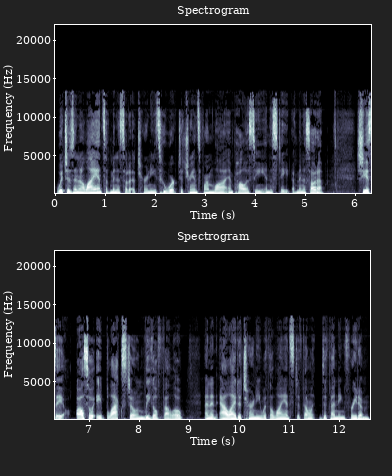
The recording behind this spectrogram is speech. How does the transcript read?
which is an alliance of Minnesota attorneys who work to transform law and policy in the state of Minnesota. She is a, also a Blackstone Legal Fellow and an allied attorney with Alliance Def- Defending Freedom,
